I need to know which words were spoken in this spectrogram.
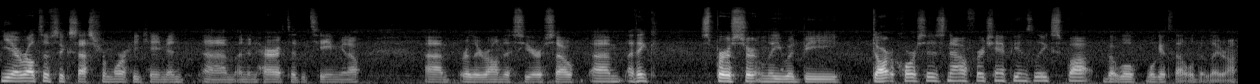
Yeah, relative success from where he came in um, and inherited the team, you know, um, earlier on this year. So um, I think Spurs certainly would be dark horses now for a Champions League spot, but we'll we'll get to that a little bit later on.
